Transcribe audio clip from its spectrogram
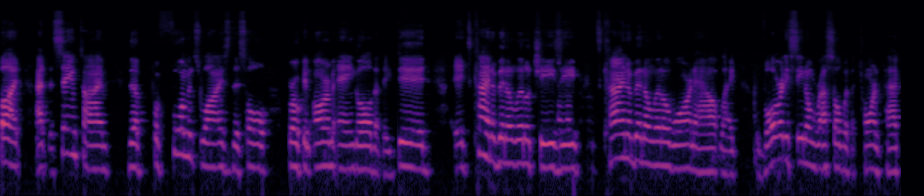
But at the same time, the performance wise, this whole broken arm angle that they did, it's kind of been a little cheesy. It's kind of been a little worn out. Like we've already seen him wrestle with a torn pec,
